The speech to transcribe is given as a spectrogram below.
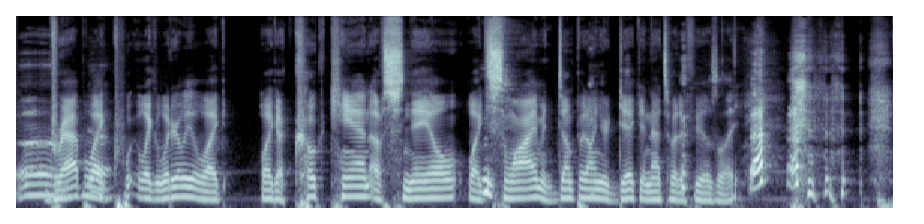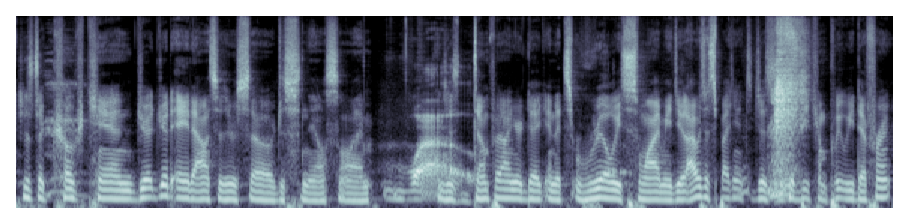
Uh, Grab yeah. like qu- like literally like like a coke can of snail like slime and dump it on your dick, and that's what it feels like. just a coke can, good good eight ounces or so of just snail slime. wow. Just dump it on your dick, and it's really slimy, dude. I was expecting it to just to be completely different.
